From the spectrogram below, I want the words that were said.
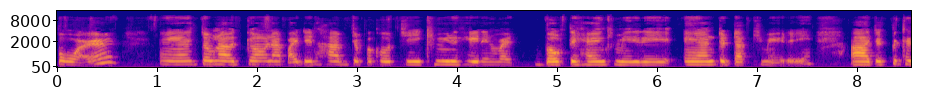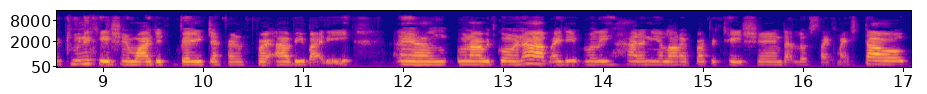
four. And so when I was growing up, I did have difficulty communicating with both the hearing community and the deaf community, uh, just because communication wise it's very different for everybody. And when I was growing up, I didn't really had any a lot of reputation that looks like my style.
